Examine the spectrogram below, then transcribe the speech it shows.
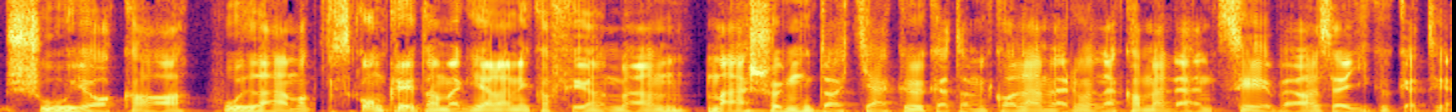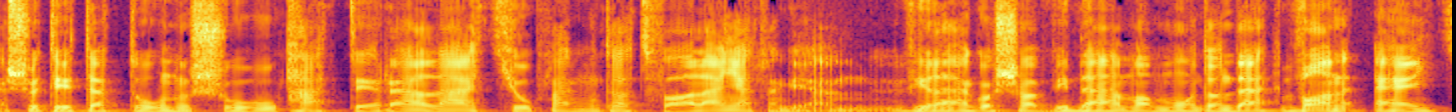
súlyok, a hullámok. Ez konkrétan megjelenik a filmben. Máshogy mutatják őket, amikor lemerülnek a medencébe, az egyiküket ilyen sötétebb tónusú háttérrel látjuk, megmutatva a lányát, meg ilyen világosabb, vidámabb módon, de van egy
